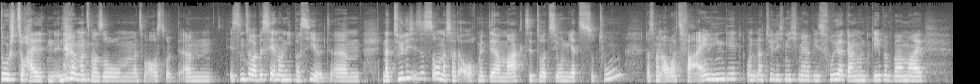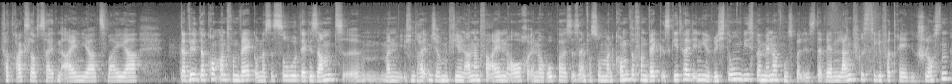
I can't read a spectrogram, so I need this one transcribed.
durchzuhalten, wenn man es mal so mal ausdrückt. Ähm, ist uns aber bisher noch nie passiert. Ähm, natürlich ist es so, und das hat auch mit der Marktsituation jetzt zu tun, dass man auch als Verein hingeht und natürlich nicht mehr, wie es früher gang und gäbe war, mal Vertragslaufzeiten ein Jahr, zwei Jahre. Da, will, da kommt man von weg und das ist so der Gesamt, äh, man, ich unterhalte mich auch mit vielen anderen Vereinen auch in Europa, es ist einfach so, man kommt davon weg, es geht halt in die Richtung, wie es beim Männerfußball ist. Da werden langfristige Verträge geschlossen,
